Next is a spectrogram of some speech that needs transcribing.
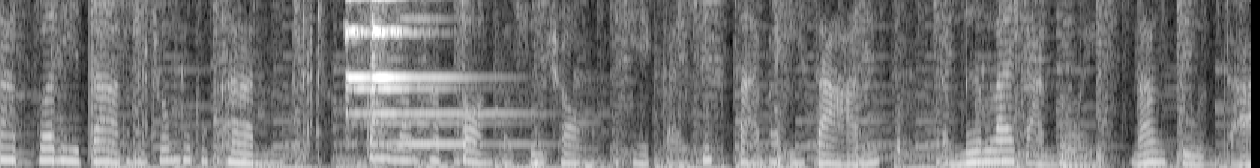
กราบสวัสดีจ้าท่านผู้ชมทุกทุกท่านต้อนรับรับตอนเข้าสู่ช่องเคไก่ฟิสไตล์บอีสานดำเนินรายการโดยนั่งจูนจ้า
